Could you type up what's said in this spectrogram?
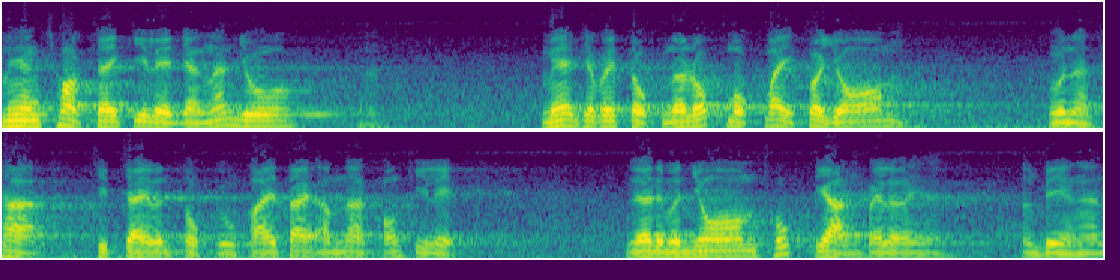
มันยังชอบใจกิเลสอย่างนั้นอยู่ แม้จะไปตกนรกหมกไหมก็ยอมคุณนะถ้าจิตใจมันตกอยู่ภายใต้อำนาจของกิเลสแล้วเนี่ยมันยอมทุกอย่างไปเลยนะมันเป็นอย่างนั้น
